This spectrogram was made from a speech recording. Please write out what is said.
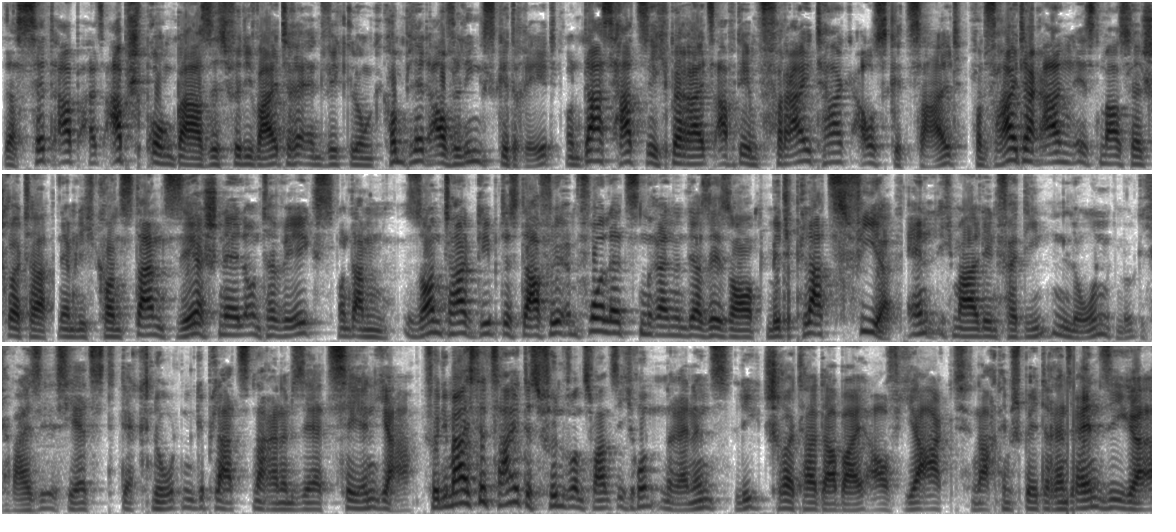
Das Setup als Absprungbasis für die weitere Entwicklung komplett auf links gedreht und das hat sich bereits ab dem Freitag ausgezahlt. Von Freitag an ist Marcel Schrötter nämlich konstant sehr schnell unterwegs und am Sonntag gibt es dafür im vorletzten Rennen der Saison mit Platz 4 endlich mal den verdienten Lohn. Möglicherweise ist jetzt der Knoten geplatzt nach einem sehr zähen Jahr. Für die meiste Zeit des 25-Runden-Rennens liegt Schröter dabei auf Jagd nach dem späteren Rennsieger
